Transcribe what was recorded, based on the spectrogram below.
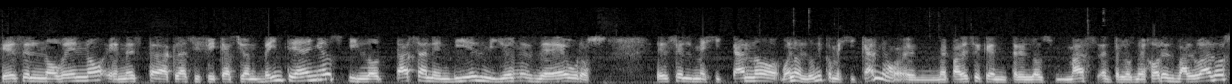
que es el noveno en esta clasificación, 20 años y lo tasan en 10 millones de euros. Es el mexicano, bueno, el único mexicano, eh, me parece que entre los más, entre los mejores valuados,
